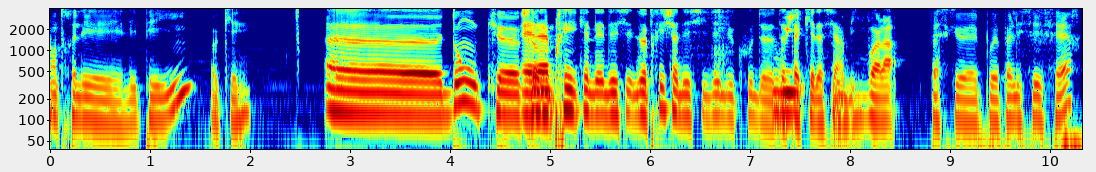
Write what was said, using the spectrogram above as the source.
entre les, les pays. ok. Euh, donc, euh, Elle comme- a pris, qu'elle a décidé- l'Autriche a décidé du coup Oui. d'attaquer la Serbie. Voilà, parce qu'elle pouvait pas laisser faire.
